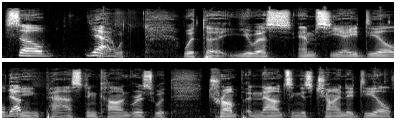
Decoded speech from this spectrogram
so yeah, with, with the USMCA deal Yep. being passed in Congress, with Trump announcing his China deal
